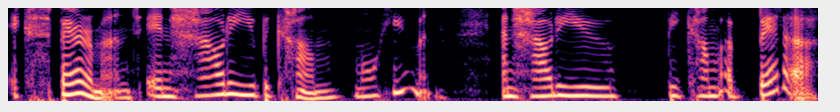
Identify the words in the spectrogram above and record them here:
experiment in how do you become more human and how do you become a better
